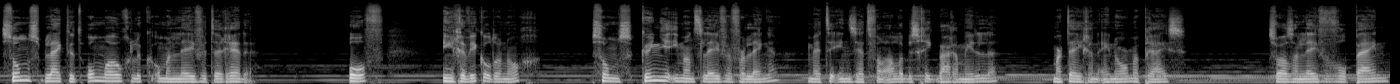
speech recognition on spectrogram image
soms blijkt het onmogelijk om een leven te redden. Of, ingewikkelder nog, soms kun je iemands leven verlengen met de inzet van alle beschikbare middelen, maar tegen een enorme prijs. Zoals een leven vol pijn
